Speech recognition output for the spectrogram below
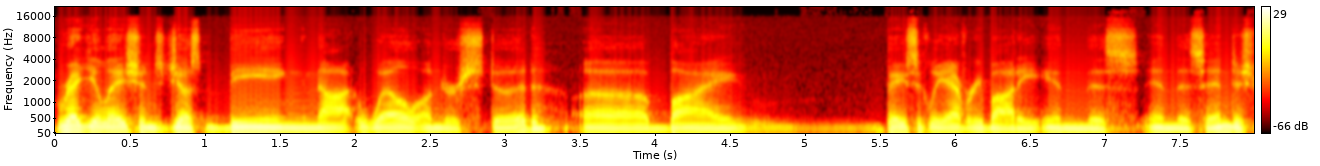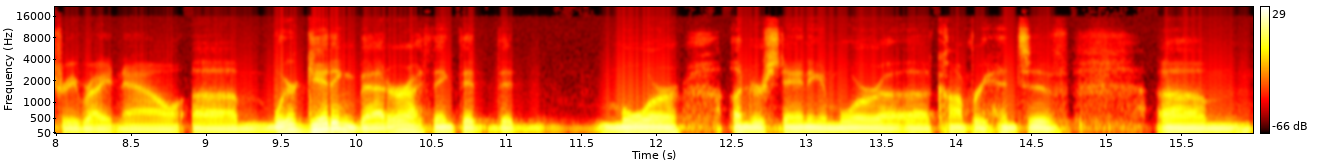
regulations just being not well understood uh, by basically everybody in this in this industry right now. Um, we're getting better. I think that that more understanding and more uh, uh, comprehensive um,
